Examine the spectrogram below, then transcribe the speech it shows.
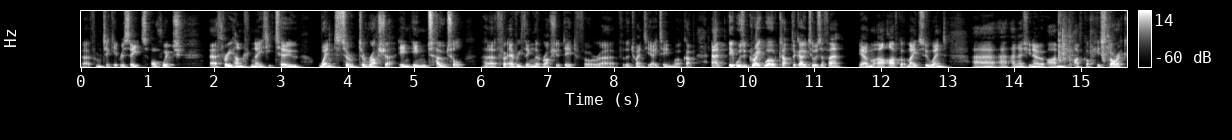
uh, from ticket receipts, of which uh, 382 went to, to Russia in in total uh, for everything that Russia did for uh, for the 2018 World Cup, and it was a great World Cup to go to as a fan. Yeah, I've got mates who went, and as you know, I'm, I've got historic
